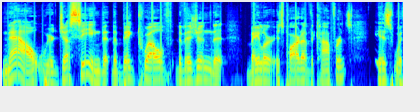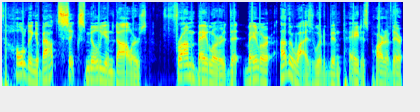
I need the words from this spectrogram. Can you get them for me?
now we're just seeing that the Big 12 division that Baylor is part of, the conference, is withholding about six million dollars from Baylor that Baylor otherwise would have been paid as part of their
